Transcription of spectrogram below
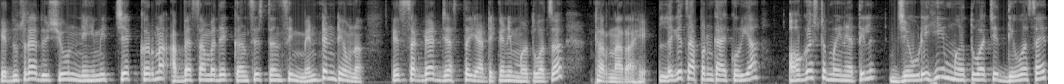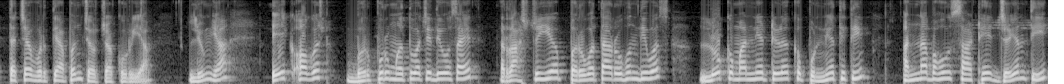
हे दुसऱ्या दिवशी येऊन नेहमी चेक करणं अभ्यासामध्ये कन्सिस्टन्सी मेंटेन ठेवणं हे सगळ्यात जास्त या ठिकाणी महत्त्वाचं ठरणार आहे. लगेच आपण काय करूया? ऑगस्ट महिन्यातील जेवढेही महत्त्वाचे दिवस आहेत त्याच्यावरती आपण चर्चा करूया. लिहून घ्या. एक ऑगस्ट भरपूर महत्त्वाचे दिवस आहेत. राष्ट्रीय पर्वतारोहण दिवस लोकमान्य टिळक पुण्यतिथी अण्णाभाऊ साठे जयंती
